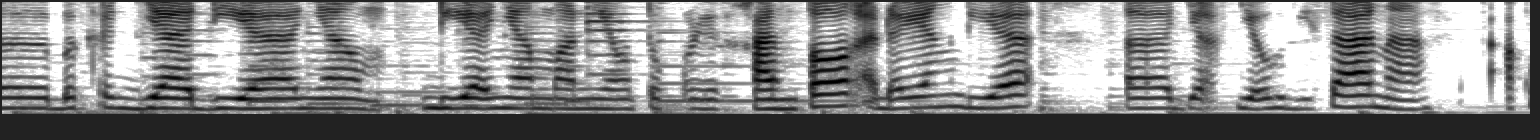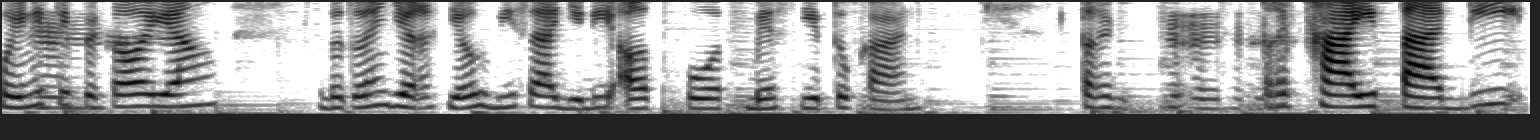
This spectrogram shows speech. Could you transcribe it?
uh, bekerja dia nyam dia nyamannya untuk pergi ke kantor. Ada yang dia uh, jarak jauh bisa. Nah aku ini hmm. tipikal yang sebetulnya jarak jauh bisa. Jadi output base gitu kan. Ter terkait tadi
